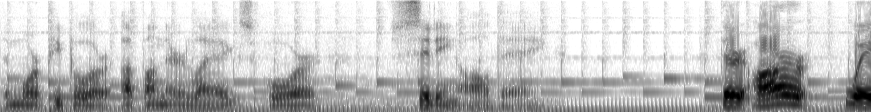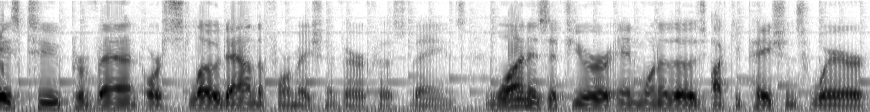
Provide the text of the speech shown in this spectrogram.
the more people are up on their legs or sitting all day. There are ways to prevent or slow down the formation of varicose veins. One is if you're in one of those occupations where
